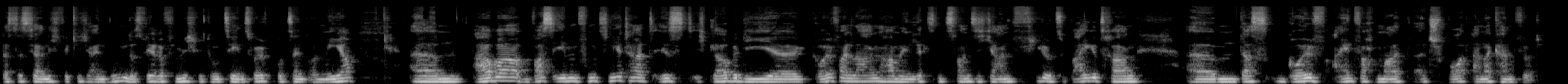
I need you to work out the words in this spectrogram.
Das ist ja nicht wirklich ein Boom, das wäre für mich Richtung 10, 12 Prozent und mehr. Ähm, aber was eben funktioniert hat, ist, ich glaube, die äh, Golfanlagen haben in den letzten 20 Jahren viel dazu beigetragen, ähm, dass Golf einfach mal als Sport anerkannt wird.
